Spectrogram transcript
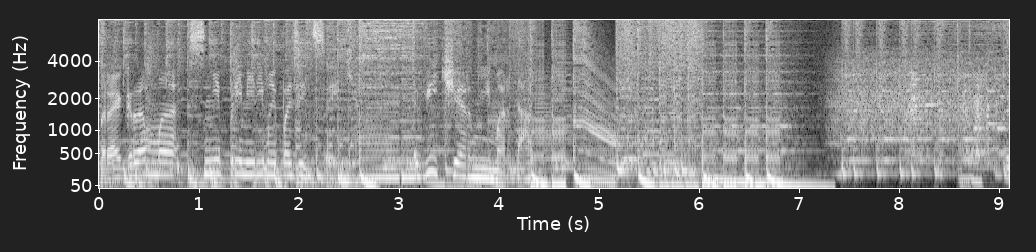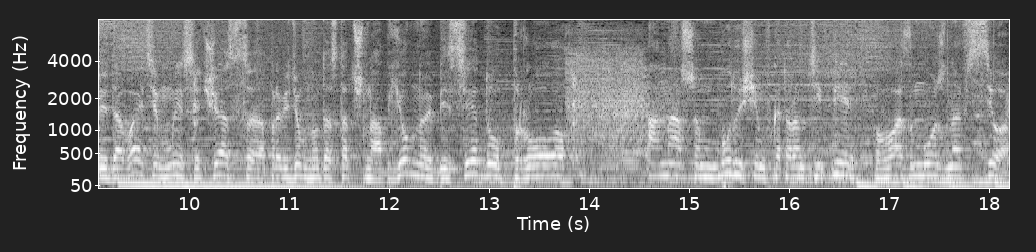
Программа с непримиримой позицией. Вечерний Мордан. И давайте мы сейчас э, проведем ну, достаточно объемную беседу про о нашем будущем, в котором теперь возможно все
